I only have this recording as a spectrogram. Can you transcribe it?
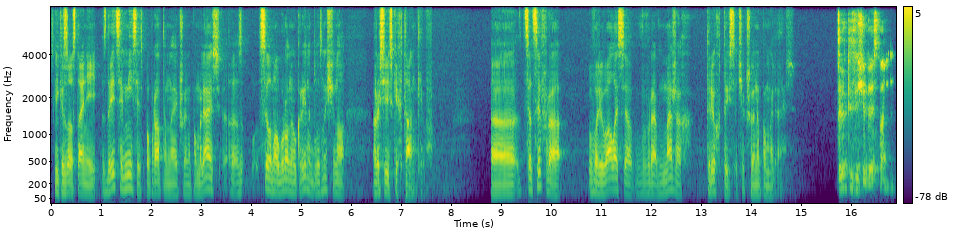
Скільки за останній, здається, місяць, поправте мене, якщо я не помиляюсь, е, силами оборони України було знищено російських танків. Е, Ця цифра варювалася в межах трьох тисяч, якщо я не помиляюсь. Три тисячі десь стане.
